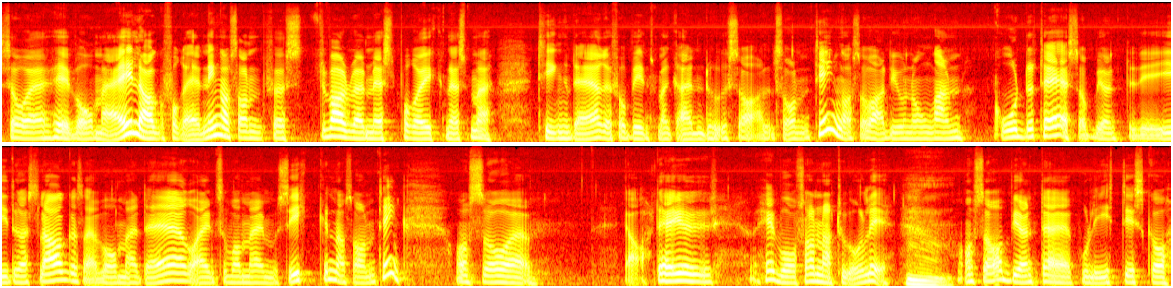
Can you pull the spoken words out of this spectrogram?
så jeg har vært med i lag og foreninger sånn. Først var det vel mest på Røyknes med ting der i forbindelse med grendehus og alle sånne ting. Og så var det jo noen ganger grodde til, så begynte de i idrettslaget, så jeg var med der. Og en som var med i musikken og sånne ting. Og så eh, ja, det har vært sånn naturlig. Mm. Og så begynte jeg politisk, og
